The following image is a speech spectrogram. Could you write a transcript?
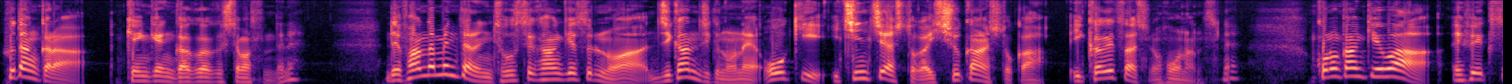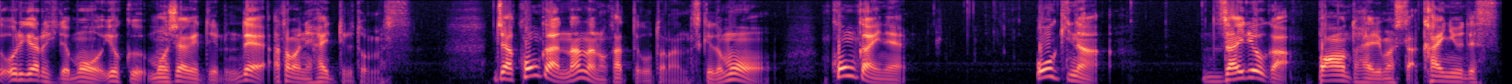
普段からケンケンガクガクしてますんでね。で、ファンダメンタルに直接関係するのは、時間軸のね、大きい1日足とか1週間足とか、1ヶ月足の方なんですね。この関係は FX オリガルヒでもよく申し上げているんで、頭に入ってると思います。じゃあ今回は何なのかってことなんですけども、今回ね、大きな材料がボーンと入りました。介入です。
